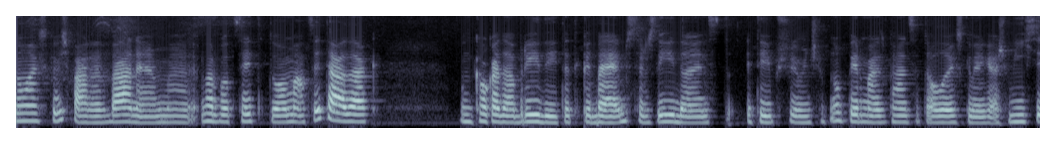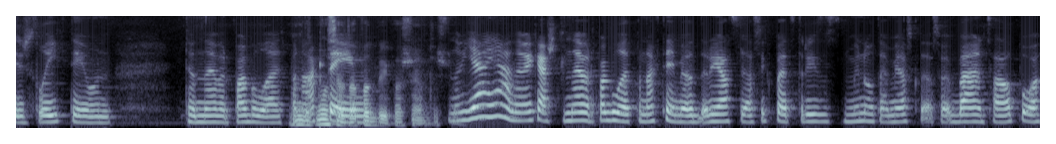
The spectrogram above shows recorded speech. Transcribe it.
Man liekas, ka vispār ar bērniem eh, varbūt citi domā citādāk. Un kaut kādā brīdī, tad, kad bērns ir zīdains, tīpaši viņš ir nu, pirmais bērns, tad liekas, ka vienkārši viss ir slikti un tad nevar pagulēt pa Nu, bet Mums naktīm. tāpat bija pašiem. Taču. Nu, jā, jā, nu vienkārši tu nevar pagulēt pa naktīm, jo ir jāceļās ik pēc 30 minūtēm, jāskatās, vai bērns elpo.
